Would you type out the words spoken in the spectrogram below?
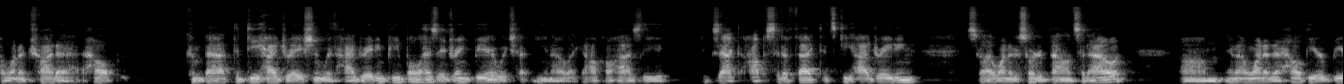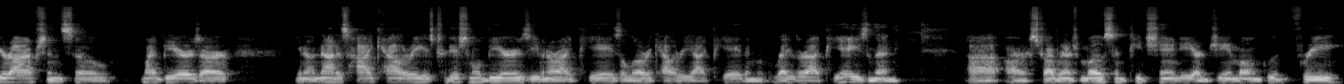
I want to try to help combat the dehydration with hydrating people as they drink beer, which, you know, like alcohol has the exact opposite effect. It's dehydrating. So I wanted to sort of balance it out. Um, and I wanted a healthier beer option. So my beers are, you know, not as high calorie as traditional beers. Even our IPA is a lower calorie IPA than regular IPAs. And then uh, our strawberry orange mimosa and peach shandy are GMO and gluten free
